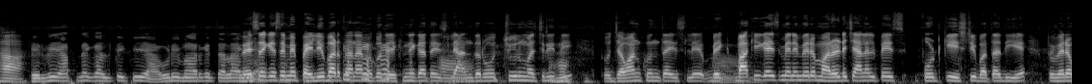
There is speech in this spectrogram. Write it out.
हाँ। फिर भी आपने गलती किया उड़ी मार के चला वैसे कैसे मैं पहली बार था ना मेरे को देखने का था इसलिए हाँ, अंदर वो चूल मच रही थी तो जवान कुन था इसलिए बे- बाकी गाइस मैंने मेरे मराठी चैनल पे इस फोर्ट की हिस्ट्री बता दी है तो मेरे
